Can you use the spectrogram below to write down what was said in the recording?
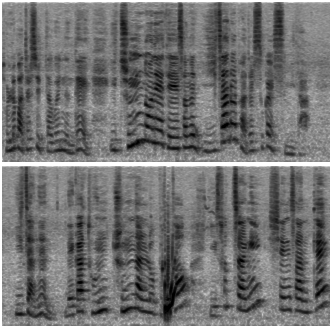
돌려받을 수 있다고 했는데 이 준돈에 대해서는 이자를 받을 수가 있습니다. 이자는 내가 돈 준 날로부터 이 소장이 시행사한테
